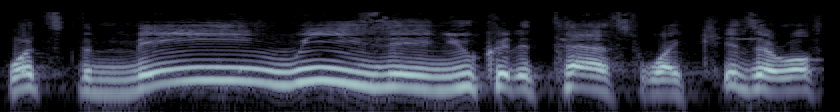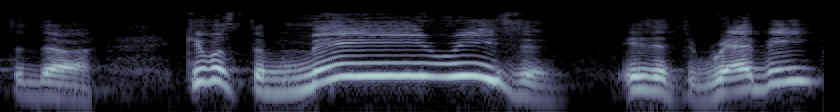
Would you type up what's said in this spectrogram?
What's the main reason you could attest why kids are off the derech? Give us the main reason. Is it the Rebbe?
